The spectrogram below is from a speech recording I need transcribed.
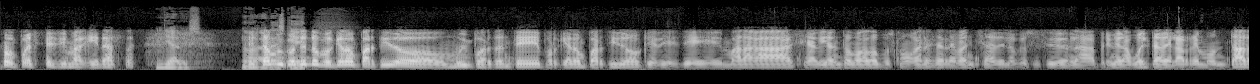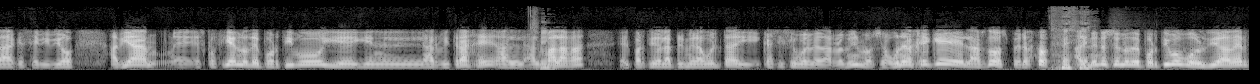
Como puedes imaginar. Ya ves. Está muy contento porque era un partido muy importante, porque era un partido que desde Málaga se habían tomado pues con ganas de revancha de lo que sucedió en la primera vuelta, de la remontada que se vivió. Había eh, escocía en lo deportivo y, eh, en el arbitraje al, al Málaga el partido de la primera vuelta y casi se vuelve a dar lo mismo. Según el jeque, las dos, pero al menos en lo deportivo volvió a haber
